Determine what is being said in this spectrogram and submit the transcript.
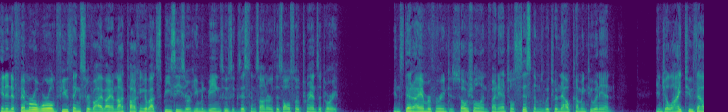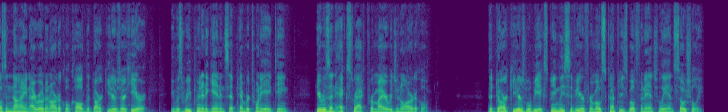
In an ephemeral world, few things survive. I am not talking about species or human beings whose existence on Earth is also transitory. Instead, I am referring to social and financial systems which are now coming to an end. In July 2009, I wrote an article called The Dark Years Are Here. It was reprinted again in September 2018. Here is an extract from my original article. The dark years will be extremely severe for most countries, both financially and socially.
